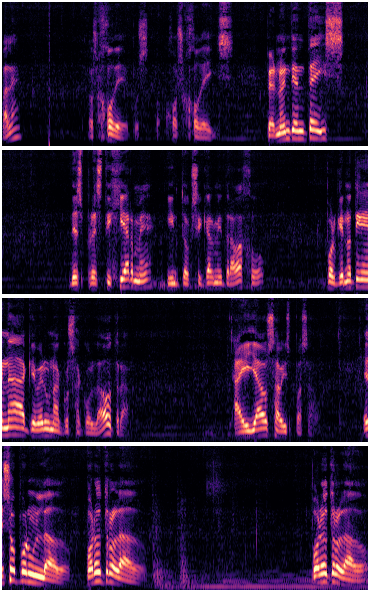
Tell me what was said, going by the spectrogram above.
¿vale? Os jode, pues os jodéis. Pero no intentéis desprestigiarme, intoxicar mi trabajo, porque no tiene nada que ver una cosa con la otra. Ahí ya os habéis pasado. Eso por un lado. Por otro lado, por otro lado,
